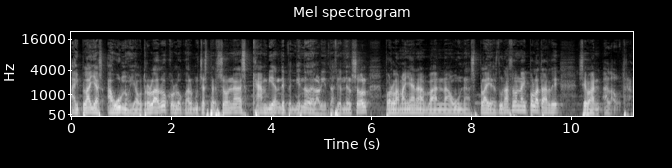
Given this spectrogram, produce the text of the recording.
Hay playas a uno y a otro lado, con lo cual muchas personas cambian dependiendo de la orientación del sol. Por la mañana van a unas playas de una zona y por la tarde se van a la otra.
